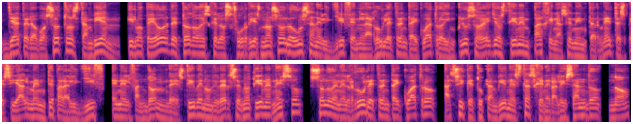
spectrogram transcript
ya pero vosotros también, y lo peor de todo es que los furries no solo usan el GIF en la Rule 34 incluso ellos tienen páginas en internet especialmente para el GIF, en el fandom de Steven Universe no tienen eso, solo en el Rule 34, así que tú también estás generalizando, ¿no?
